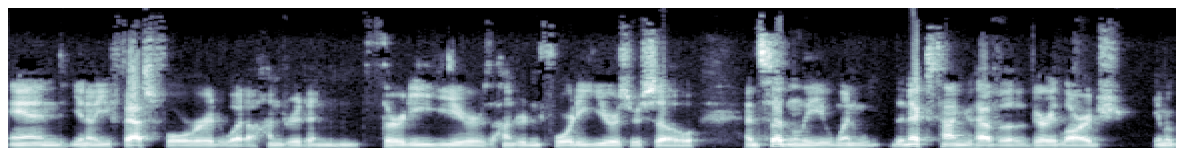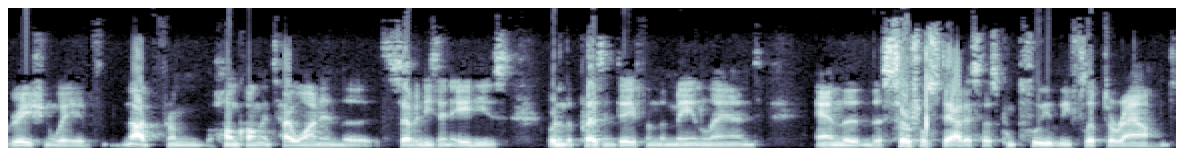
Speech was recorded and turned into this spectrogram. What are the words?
And you know, you fast forward what 130 years, 140 years or so, and suddenly, when the next time you have a very large immigration wave, not from Hong Kong and Taiwan in the 70s and 80s, but in the present day from the mainland, and the, the social status has completely flipped around.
